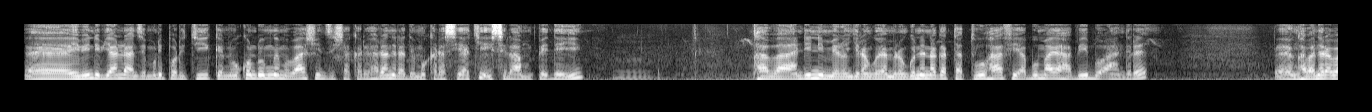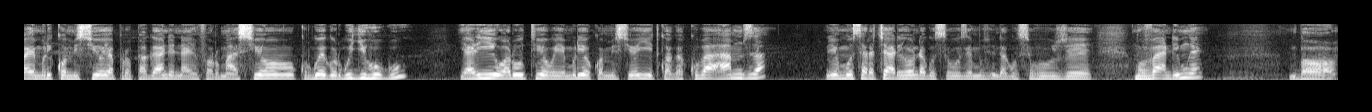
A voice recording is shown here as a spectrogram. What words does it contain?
Eh, ibindi byandanze muri politike ni uko ndi umwe mu bashinze riharanira demokarasi ya kisilamu pdi nkaba ndi nimero ngira ngo ya mirongo ine na gatatu hafi ya bumaya habibu andre Eh, nkaba narabaye muri komisiyo ya propagande na information ku rwego rw'igihugu. Yari wari utuyoboye muri iyo komisiyo yitwaga kuba hamza. N'uyu munsi aracyariho ndagusuhuje muvandimwe. Bo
